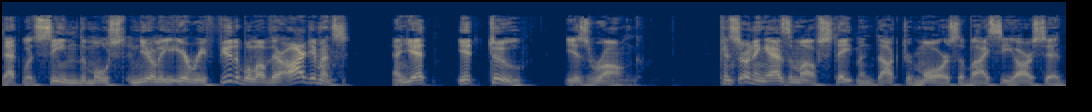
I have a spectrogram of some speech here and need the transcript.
That would seem the most nearly irrefutable of their arguments, and yet it, too, is wrong. Concerning Asimov's statement, Dr. Morris of ICR said,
